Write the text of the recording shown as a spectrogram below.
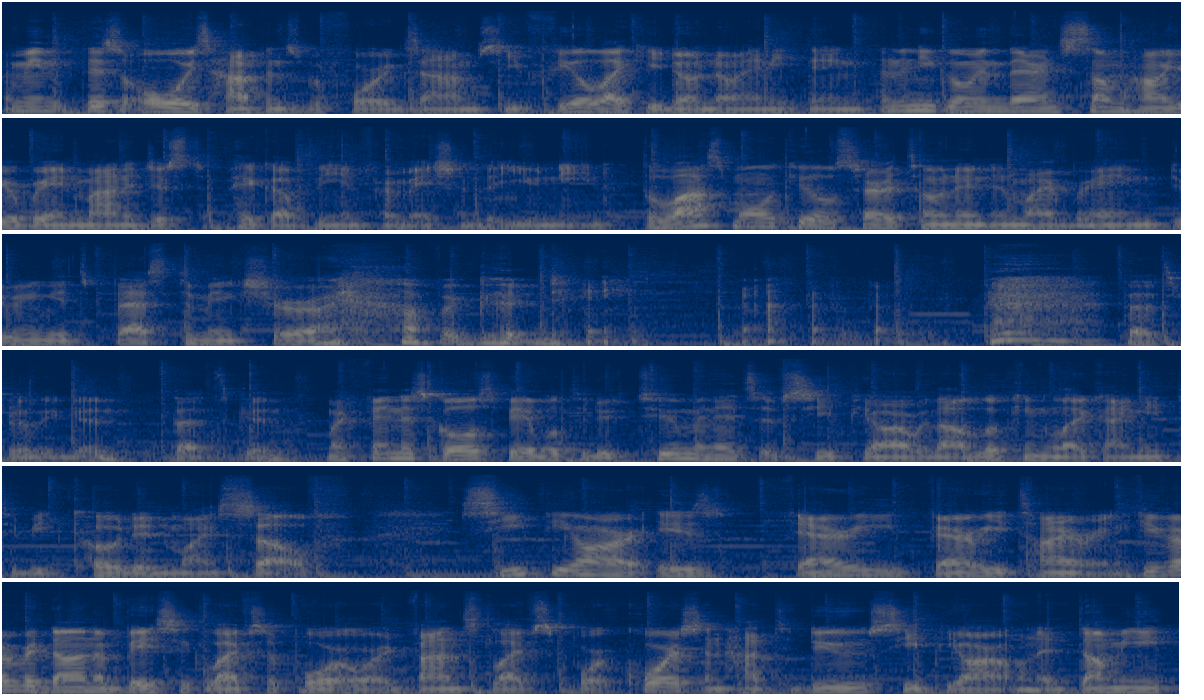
I mean, this always happens before exams. You feel like you don't know anything, and then you go in there and somehow your brain manages to pick up the information that you need. The last molecule of serotonin in my brain doing its best to make sure I have a good day. That's really good. That's good. My fitness goal is to be able to do two minutes of CPR without looking like I need to be coded myself. CPR is very, very tiring. If you've ever done a basic life support or advanced life support course and had to do CPR on a dummy,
